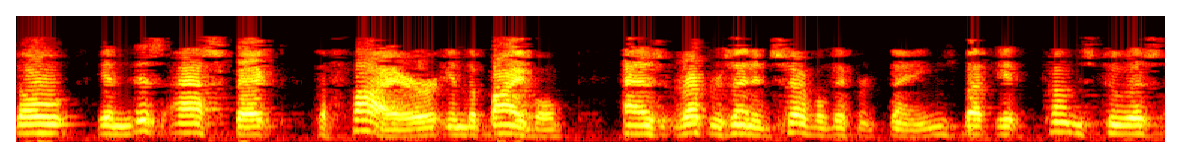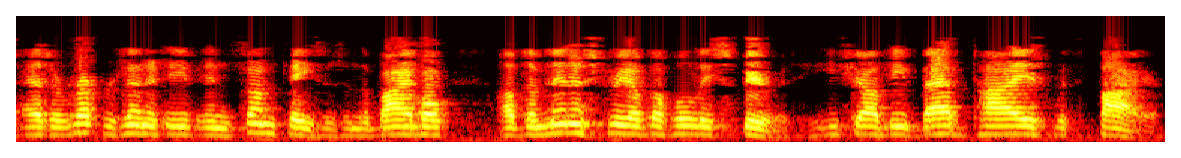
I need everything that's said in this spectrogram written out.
So, in this aspect, the fire in the Bible has represented several different things, but it comes to us as a representative in some cases in the Bible of the ministry of the Holy Spirit. He shall be baptized with fire,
